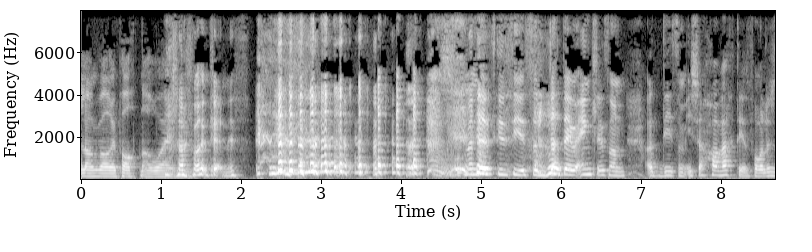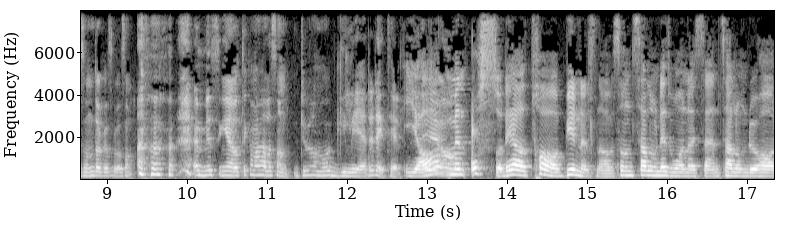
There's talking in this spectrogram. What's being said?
langvarig partner og en Langvarig penis. Men det jeg skulle si, så dette er jo egentlig sånn at de som ikke har vært i et forhold, ikke sånn dere skal være sånn I'm missing out. Det kan være heller sånn Du har noe å glede deg til. Ja, Ja. men også det at fra begynnelsen av, sånn, selv om det er et one night stand, selv om du har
